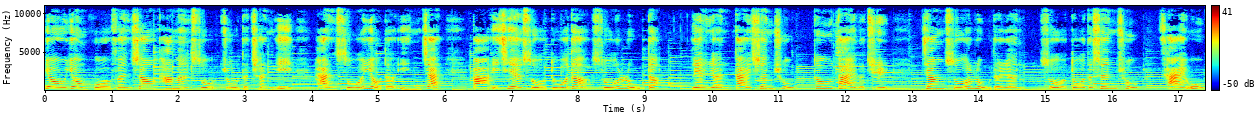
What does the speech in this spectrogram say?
又用火焚烧他们所住的城邑和所有的营寨，把一切所夺的、所掳的，连人带牲畜。都带了去，将所掳的人所夺的牲畜、财物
